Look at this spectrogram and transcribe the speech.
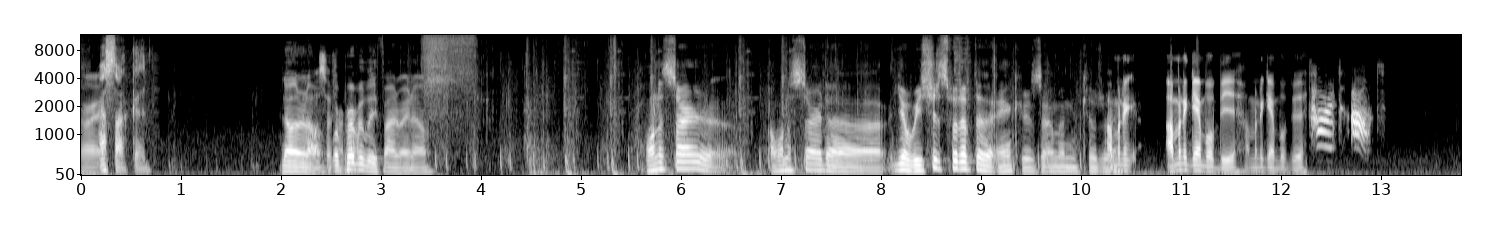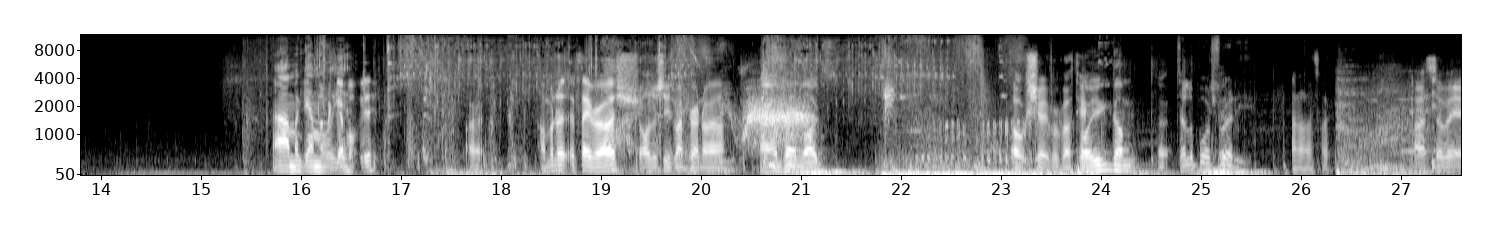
All right. That's not good. No, no, no. Also We're for now. perfectly fine right now. I want to start. I want to start. Uh, yo, we should split up the anchors. I'm in Killjoy. I'm gonna. I'm gonna gamble B. I'm gonna gamble B. I'm a gamble I'm with gonna you. gamble B. Alright. I'm gonna. If they rush, I'll just use my paranoia. All right, I'm playing logs. Oh shit, we're both here. Oh, you can come. Uh, Teleport's ready. I don't know. That's fine. Uh, so A.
